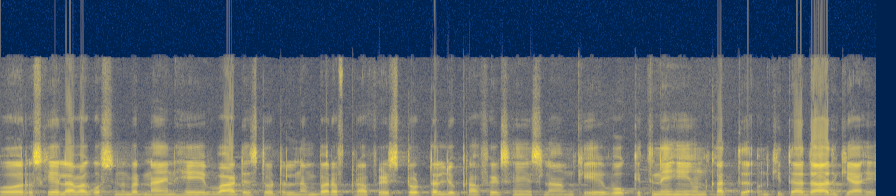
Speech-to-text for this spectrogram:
اور اس کے علاوہ کوشچن نمبر نائن ہے what is total number of prophets total جو پرافٹس ہیں اسلام کے، وہ کتنے ہیں؟ ان کا ان کی تعداد کیا ہے؟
